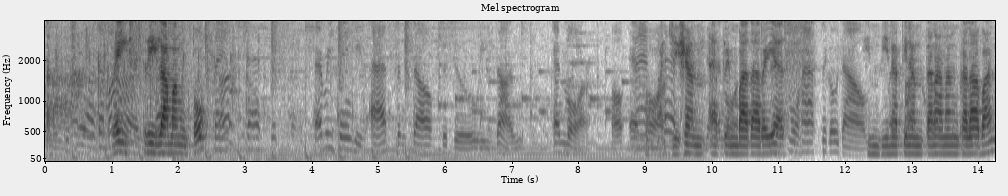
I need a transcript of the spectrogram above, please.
on. race 3 lamang to. Everything he's asked himself to do, he's done, and more. Oh, so magician Efren. Bata Reyes hindi na tinantana ng kalaban?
